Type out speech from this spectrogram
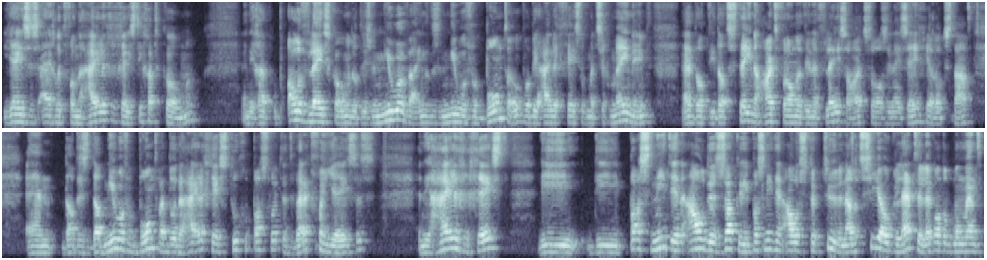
Jezus eigenlijk van de Heilige Geest die gaat komen. En die gaat op alle vlees komen. Dat is een nieuwe wijn. Dat is een nieuwe verbond ook. Wat die Heilige Geest ook met zich meeneemt. dat die dat stenen hart verandert in een vleeshart. Zoals in Ezekiel ook staat. En dat is dat nieuwe verbond waardoor de Heilige Geest toegepast wordt. Het werk van Jezus. En die Heilige Geest. Die, die past niet in oude zakken, die past niet in oude structuren. Nou, dat zie je ook letterlijk, want op het moment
